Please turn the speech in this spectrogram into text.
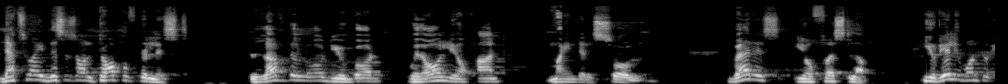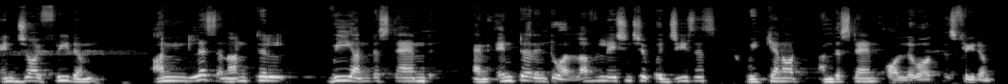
that's why this is on top of the list. Love the Lord your God with all your heart, mind, and soul. Where is your first love? You really want to enjoy freedom unless and until we understand and enter into a love relationship with Jesus, we cannot understand or live out this freedom.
